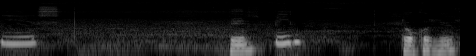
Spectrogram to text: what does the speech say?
700 bin bin 900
